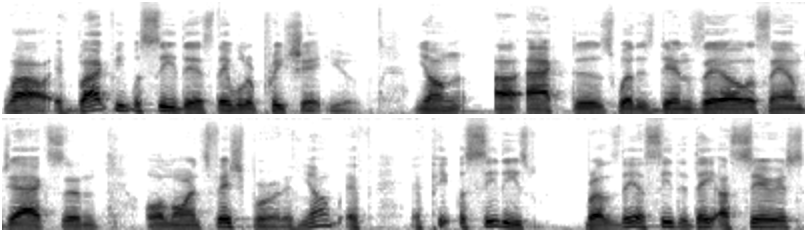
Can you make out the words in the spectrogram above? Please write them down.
wow, if black people see this, they will appreciate you. Young uh, actors, whether it's Denzel or Sam Jackson or Laurence Fishburne, if young if if people see these brothers, they'll see that they are serious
